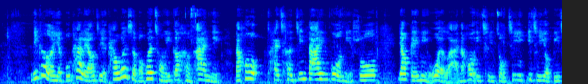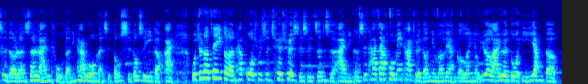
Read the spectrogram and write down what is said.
你可能也不太了解他为什么会从一个很爱你，然后还曾经答应过你说。要给你未来，然后一起走进，一起有彼此的人生蓝图的。你看，romance 都是都是一个爱。我觉得这一个人他过去是确确实实真实爱你，可是他在后面他觉得你们两个人有越来越多一样的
